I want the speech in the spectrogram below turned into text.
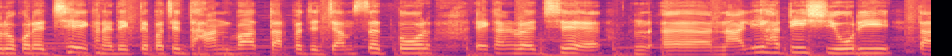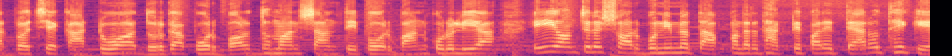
শুরু করেছে। এখানে দেখতে পাচ্ছি ধানবাদ, তারপর যে জামশেদপুর, এখানে রয়েছে নালিহাটি শিউরি তারপর হচ্ছে কাটোয়া, দুর্গাপুর, বর্ধমান, শান্তিপুর বানকুরুলিয়া এই অঞ্চলের সর্বনিম্ন তাপমাত্রা থাকতে পারে তেরো থেকে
